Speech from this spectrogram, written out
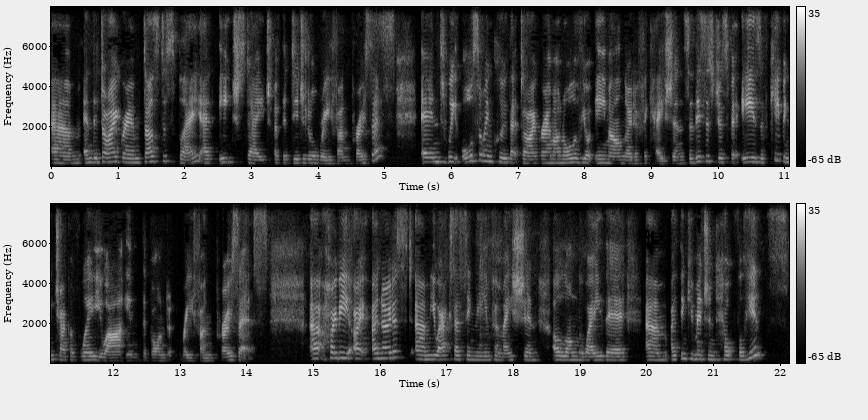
um, and the diagram does display at each stage of the digital refund process. And we also include that diagram on all of your email notifications. So this is just for ease of keeping track of where you are in the bond refund process. Uh, Hobie, I, I noticed um, you accessing the information along the way there. Um, I think you mentioned helpful hints.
